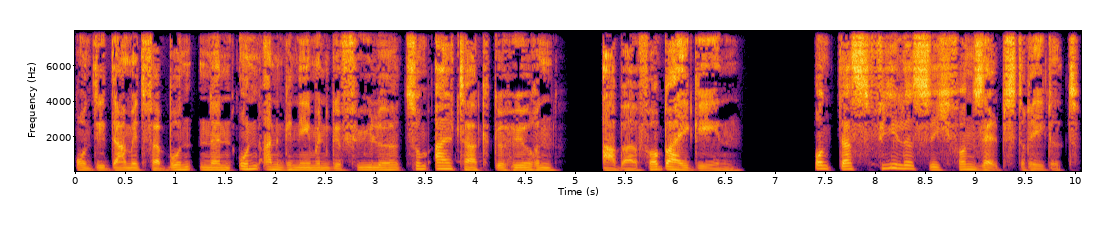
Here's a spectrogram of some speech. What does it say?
und die damit verbundenen unangenehmen Gefühle zum Alltag gehören, aber vorbeigehen, und dass vieles sich von selbst regelt.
